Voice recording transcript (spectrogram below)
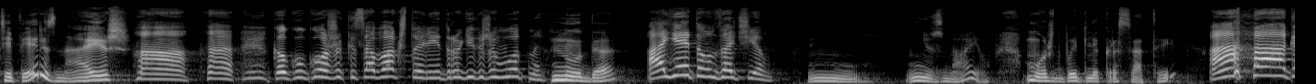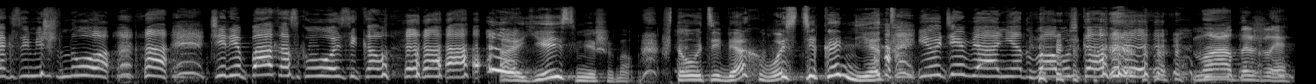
теперь знаешь. Ха, ха, как у кошек и собак, что ли, и других животных. Ну да. А ей это он зачем? М, Не знаю. Может быть, для красоты? Ага, как смешно! Ха, черепаха с хвостиком. А ей смешно, что у тебя хвостика нет. И у тебя нет, бабушка. Надо же!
